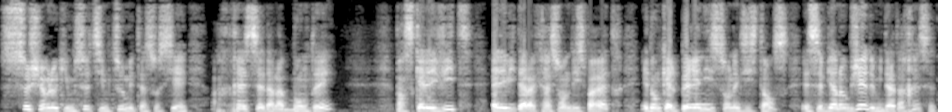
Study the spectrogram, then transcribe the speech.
ce Shem Elohim, ce Tzimtzum est associé à Chesed, à la bonté, parce qu'elle évite, elle évite à la création de disparaître, et donc elle pérennise son existence, et c'est bien l'objet de Midat Chesed.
